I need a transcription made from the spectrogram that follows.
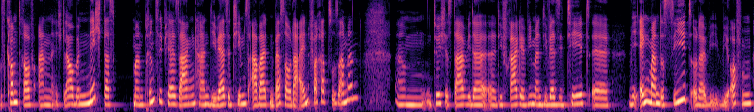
Es kommt drauf an. Ich glaube nicht, dass man prinzipiell sagen kann, diverse Teams arbeiten besser oder einfacher zusammen. Ähm, natürlich ist da wieder äh, die Frage, wie man Diversität, äh, wie eng man das sieht oder wie, wie offen,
